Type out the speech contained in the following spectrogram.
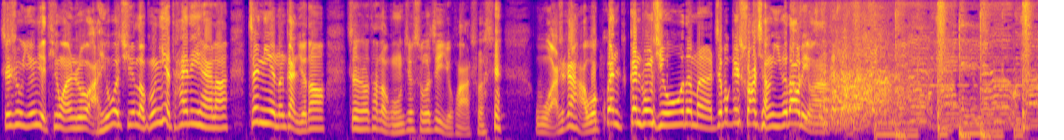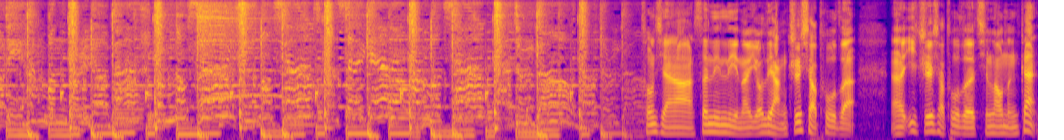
这时候莹姐听完之后，哎呦我去，老公你也太厉害了，这你也能感觉到。这时候她老公就说这句话，说 我是干啥？我干干装修的吗？这不跟刷墙一个道理吗？从前啊，森林里呢有两只小兔子，呃，一只小兔子勤劳能干，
